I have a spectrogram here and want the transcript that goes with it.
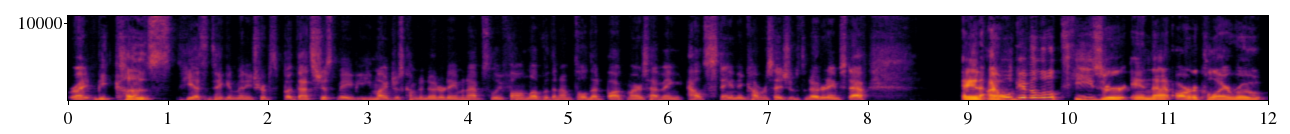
right? Because he hasn't taken many trips, but that's just maybe. He might just come to Notre Dame and absolutely fall in love with it. I'm told that Bachmeier's having outstanding conversations with the Notre Dame staff. And I will give a little teaser in that article I wrote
